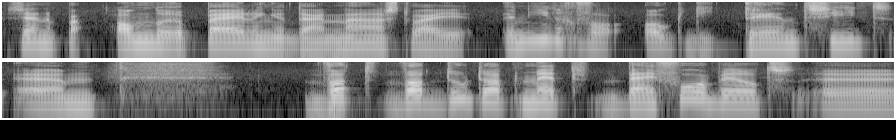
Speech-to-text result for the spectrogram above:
zijn een paar andere peilingen daarnaast waar je in ieder geval ook die trend ziet. Ehm, Wat, wat doet dat met bijvoorbeeld, uh,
